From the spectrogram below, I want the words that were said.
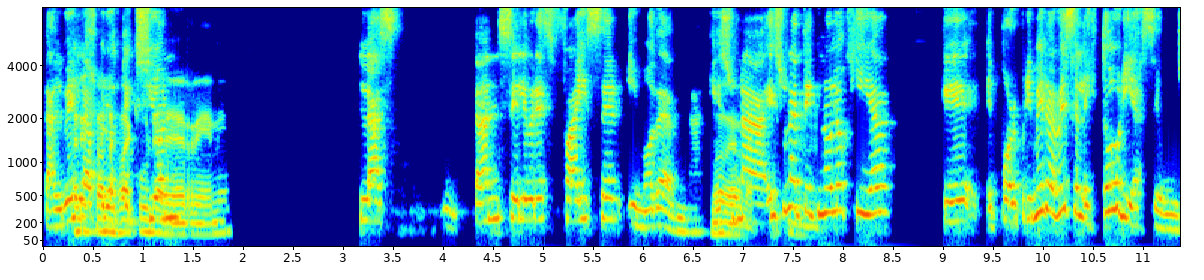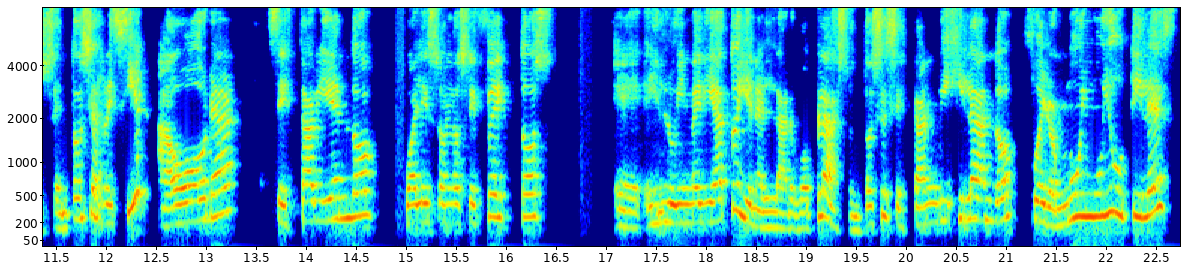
tal vez la protección... Las de ARN? Las tan célebres Pfizer y Moderna, que es una, es una tecnología que eh, por primera vez en la historia se usa. Entonces recién ahora se está viendo cuáles son los efectos eh, en lo inmediato y en el largo plazo. Entonces se están vigilando, fueron muy, muy útiles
